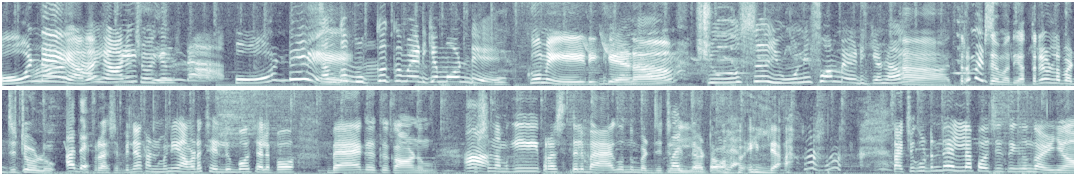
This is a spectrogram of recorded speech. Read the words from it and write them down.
പോണ്ടേ? അതാ ഞാനും ചോദിക്കുന്നത്. പോണ്ടേ? നമുക്ക് ബുക്കൊക്കെ മേടിക്കാൻ പോണ്ടേ ബുക്ക് മേടിക്കണം. ഷൂസ് യൂണിഫോം മേടിക്കണം. ആ ഇത്ര മേടിച്ചാൽ മതി. അത്രേ ഉള്ള ബഡ്ജറ്റേ ഉള്ളൂ. അതെ. പിന്നെ കൺമണി അവിടെ ചെല്ലുമ്പോൾ ചിലപ്പോ ബാഗ് ഒക്കെ കാണും പക്ഷെ നമുക്ക് ഈ പ്രാവശ്യത്തിൽ ബാഗ് ഒന്നും ബഡ്ജറ്റിൽ ഇല്ല കേട്ടോ. ഇല്ല. കച്ചുകൂട്ടന്റെ എല്ലാ പർച്ചേസിംഗും കഴിഞ്ഞോ.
